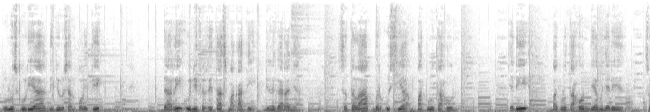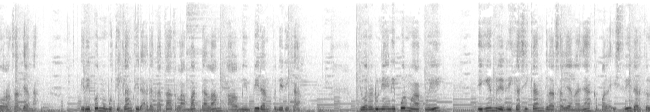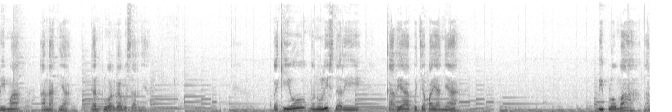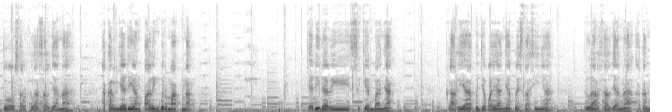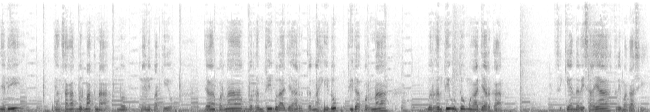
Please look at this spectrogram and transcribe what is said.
lulus kuliah di jurusan politik dari Universitas Makati di negaranya setelah berusia 40 tahun. Jadi 40 tahun dia menjadi seorang sarjana. Ini pun membuktikan tidak ada kata terlambat dalam hal mimpi dan pendidikan. Juara dunia ini pun mengakui ingin mendedikasikan gelar sarjananya kepada istri dan kelima anaknya dan keluarga besarnya. Pekio menulis dari karya pencapaiannya diploma atau kelas sarjana akan menjadi yang paling bermakna. Jadi dari sekian banyak karya pencapaiannya, prestasinya, gelar sarjana akan menjadi yang sangat bermakna menurut Manny Pacquiao. Jangan pernah berhenti belajar karena hidup tidak pernah berhenti untuk mengajarkan. Sekian dari saya, terima kasih.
